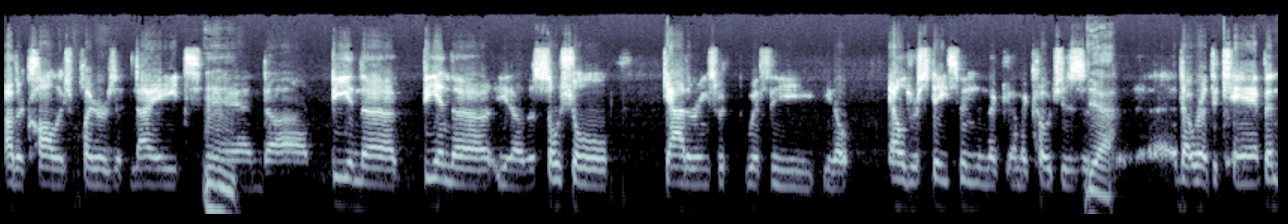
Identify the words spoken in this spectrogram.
other college players at night Mhm. and uh, be in the be in the you know the social gatherings with with the you know elder statesmen and the and the coaches Yeah. uh, that were at the camp and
